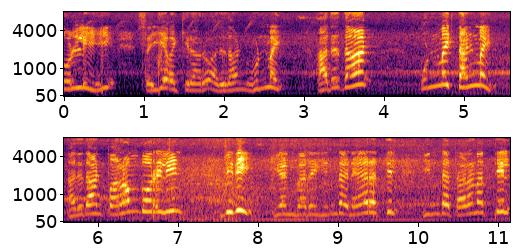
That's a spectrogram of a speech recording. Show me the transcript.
சொல்லி செய்ய வைக்கிறாரோ அதுதான் உண்மை. அதுதான் உண்மை தன்மை. அதுதான் பரம்பொருளின் விதி என்பதை இந்த நேரத்தில் இந்த தருணத்தில்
